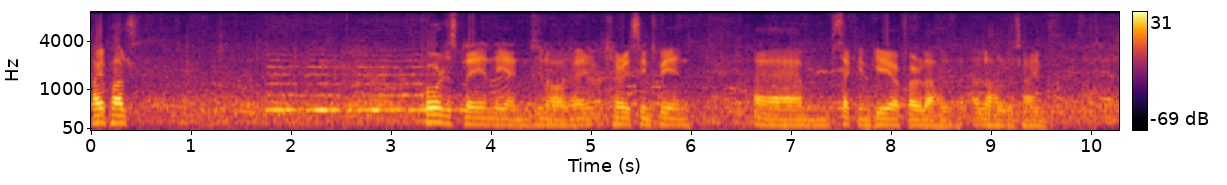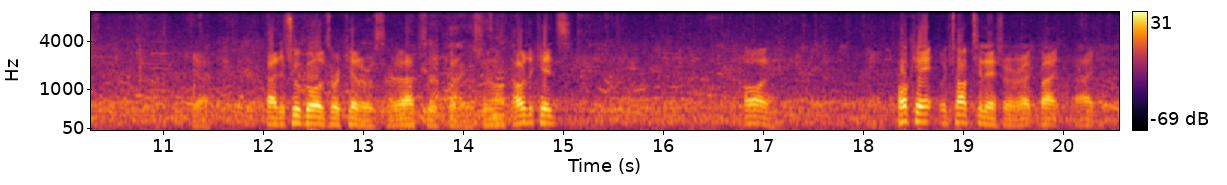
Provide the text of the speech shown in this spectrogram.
Hi, Pals. Poor display in the end, you know. uh, Kerry seemed to be in um, second gear for a lot, of, a lot of the time. Yeah. Uh, the two goals were killers. They were absolute killers, you know. How are the kids? Oh, yeah. Okay, we'll talk to you later. Right, bye. Bye.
